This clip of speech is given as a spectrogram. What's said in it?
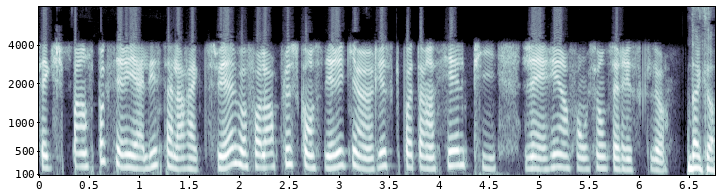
Fait que je pense pas que c'est réaliste à l'heure actuelle. Il va falloir plus considérer qu'il y a un risque potentiel puis gérer en fonction de ce risque-là. D'accord.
